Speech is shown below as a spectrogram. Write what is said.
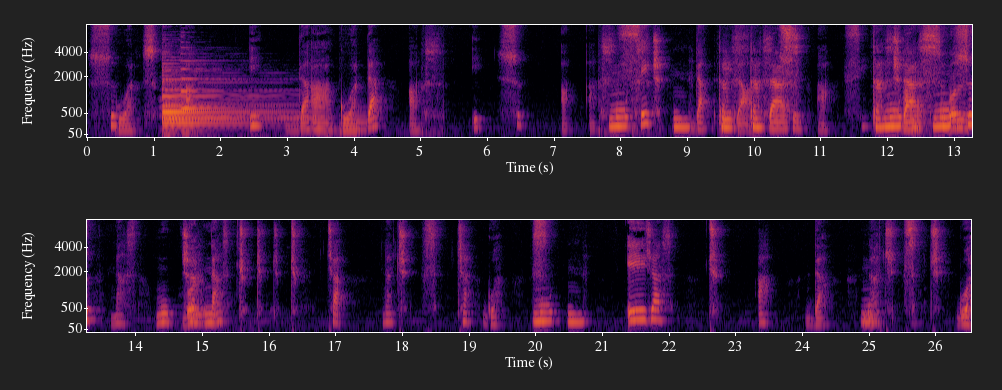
su, gua, s, a, i, da, agua, da, as, i, s, a, as, mu, se, da, da, da, su, a, si, ta, das, mu, nas, mu, nas, ch, ch, ch, ch, cha, na, ch, s, cha, gua, mu, ch, a, da, na, ch, gua,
